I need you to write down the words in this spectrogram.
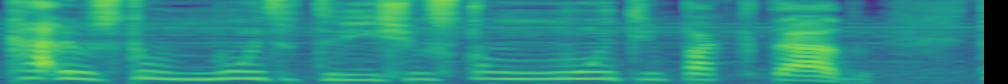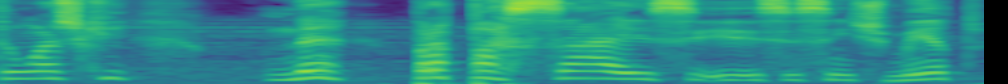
Cara, eu estou muito triste, eu estou muito impactado. Então acho que né, para passar esse, esse sentimento,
